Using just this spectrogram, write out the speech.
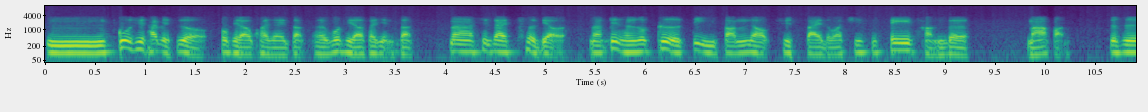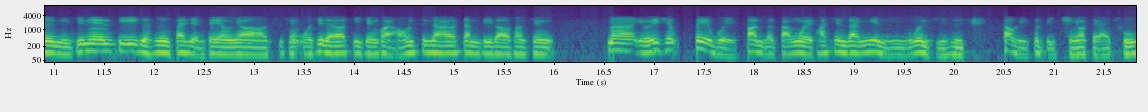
嗯，过去台北是有剥皮寮快筛站，呃，剥皮寮筛检站，那现在撤掉了，那变成说各地方要去筛的话，其实非常的麻烦。就是你今天第一个是筛检费用要七千，我记得要七千块，好像现在要降低到三千五。那有一些被委办的单位，他现在面临一个问题是，到底这笔钱要谁来出？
